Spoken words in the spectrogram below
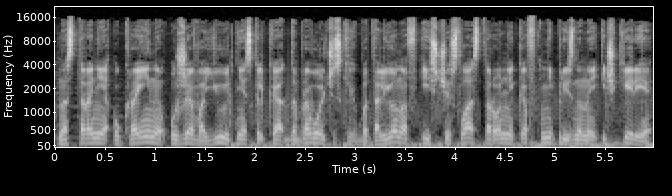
На стороне Украины уже воюют несколько добровольческих батальонов из числа сторонников непризнанной Ичкерии.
